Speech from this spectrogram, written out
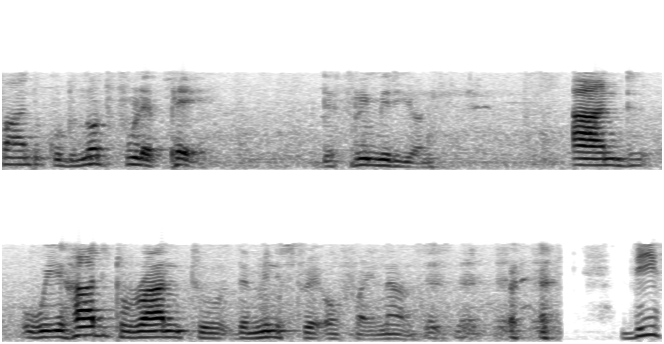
fund could not fully pay the 3 million, and we had to run to the Ministry of Finance. this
